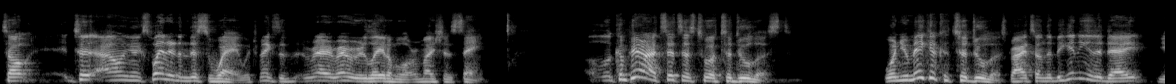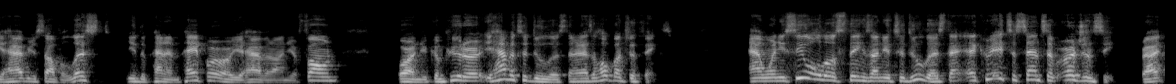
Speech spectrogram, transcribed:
So to, I'm going to explain it in this way, which makes it very, very relatable what Ramesh is saying. Compare our tzitzis to a to-do list. When you make a to-do list, right? So in the beginning of the day, you have yourself a list, either pen and paper, or you have it on your phone or on your computer. You have a to-do list, and it has a whole bunch of things. And when you see all those things on your to-do list, that it creates a sense of urgency, right?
